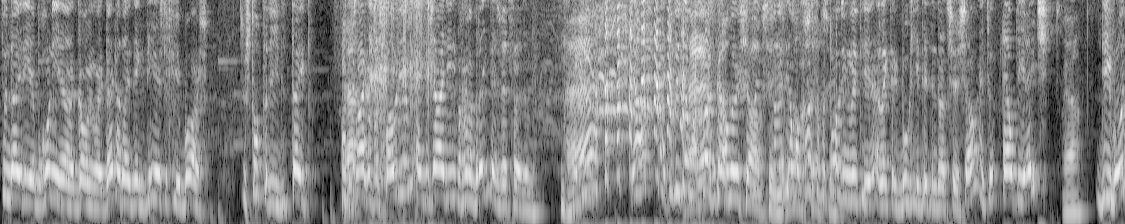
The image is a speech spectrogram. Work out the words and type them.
Toen deed hij, begon hij eh, Going Way Back, hij deed denk ik de eerste vier bars. Toen stopte hij de tape aan de zijkant van het podium en toen zei hij, we gaan een breakdance wedstrijd doen. Hè? Ja, en toen liet hij allemaal gasten. andere show toen gezien, Toen liet hij allemaal gasten op het podium, liet hij Electric Boogie en dit en dat, zo, zo. En toen LTH, Ja. die won.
